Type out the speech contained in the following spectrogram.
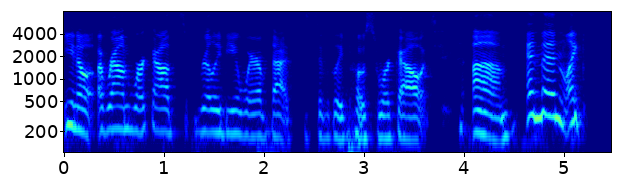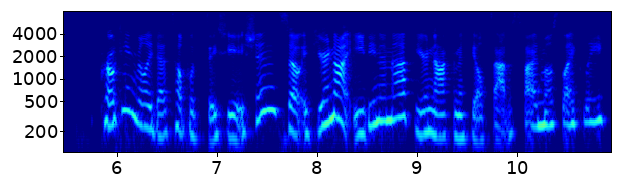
you know around workouts really be aware of that specifically post workout um and then like protein really does help with satiation. So if you're not eating enough you're not going to feel satisfied most likely.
